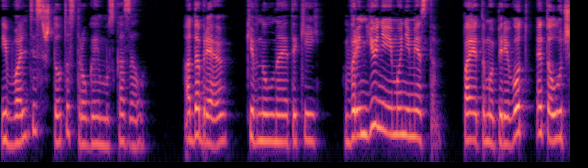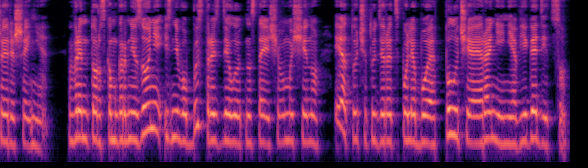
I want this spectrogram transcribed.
и Вальдис что-то строго ему сказал. «Одобряю», – кивнул на это Кей. «В Риньоне ему не место, поэтому перевод – это лучшее решение. В ренторском гарнизоне из него быстро сделают настоящего мужчину и отучат удирать с поля боя, получая ранения в ягодицу».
